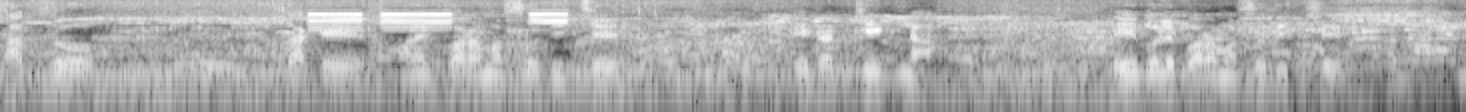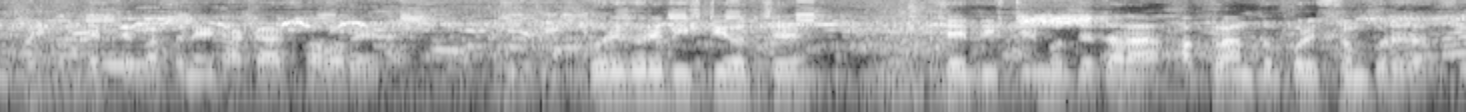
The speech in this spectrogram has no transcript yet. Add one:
ছাত্র তাকে অনেক পরামর্শ দিচ্ছে। এটা ঠিক না। এই বলে পরামর্শ দিচ্ছে। দেখতে পাচ্ছেন এই ঢাকার শহরে গড়ি গড়ি বৃষ্টি হচ্ছে। সেই বৃষ্টির মধ্যে তারা অক্লান্ত পরিশ্রম করে যাচ্ছে।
